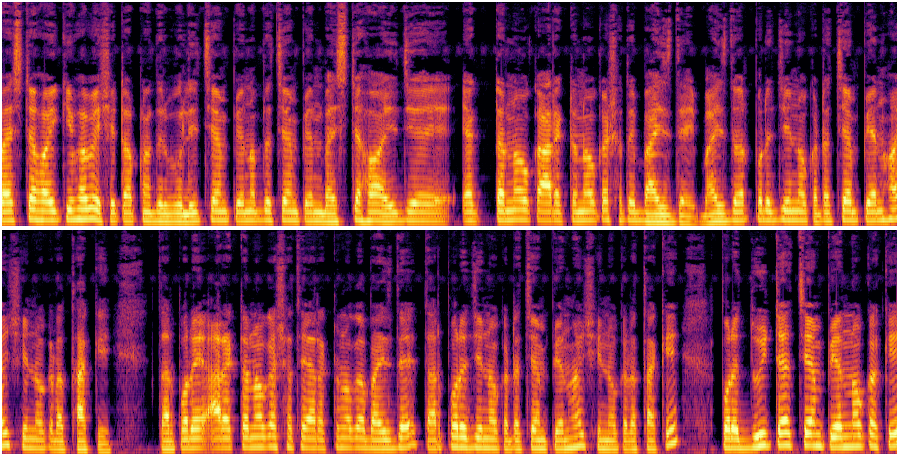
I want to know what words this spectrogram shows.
বাইসটা হয় কীভাবে সেটা আপনাদের বলি। চ্যাম্পিয়ন অফ দ্য চ্যাম্পিয়ন বাইসটা হয় যে একটা নৌকা আর একটা নৌকার সাথে বাইস দেয়। বাইস দেওয়ার পরে যে নৌকাটা চ্যাম্পিয়ন হয়, সেই নৌকাটা থাকে। তারপরে আর একটা নৌকার সাথে আর একটা নৌকা বাইস দেয়। তারপরে যে নৌকাটা চ্যাম্পিয়ন হয়, সেই নৌকাটা থাকে। পরে দুইটা চ্যাম্পিয়ন নৌকাকে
